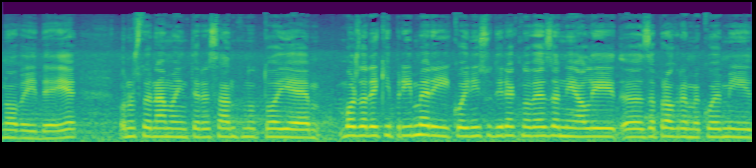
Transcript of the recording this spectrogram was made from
nove ideje Ono što je nama interesantno to je možda neki primeri koji nisu direktno vezani, ali e, za programe koje mi e,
